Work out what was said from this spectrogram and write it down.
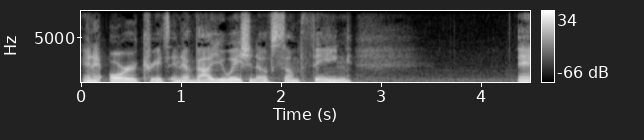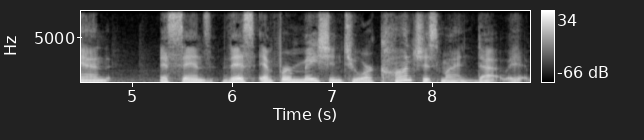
and it, or it creates an evaluation of something and it sends this information to our conscious mind that it,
